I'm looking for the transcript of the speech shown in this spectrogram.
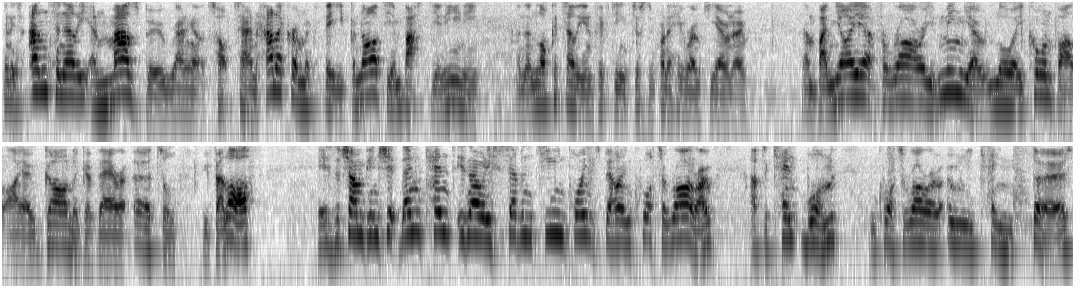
Then it's Antonelli and Masbou rounding out the top 10. Hanika and McPhee, Fenati and Bastianini. And then Locatelli in 15th, just in front of Hiroki Ono. And Bagnaia, Ferrari, Migno, Loy, Kornfeind, Ajo, Gardner, Guevara, Öttl, who fell off, Here's the championship then. Kent is now only 17 points behind Quartararo after Kent won and Quartararo only came third.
